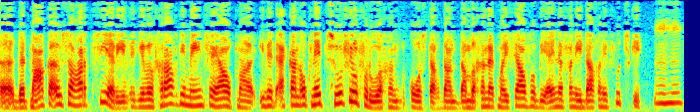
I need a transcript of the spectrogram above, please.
uh, dit maak 'n ou se hart seer. Jy weet jy wil graag die mense help, maar jy weet ek kan ook net soveel verhoging bekostig dan dan begin ek myself op die einde van die dag in die voet skiet. Mhm. Mm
